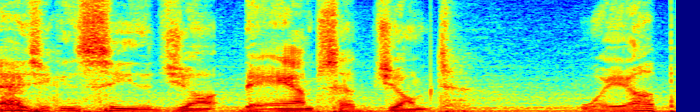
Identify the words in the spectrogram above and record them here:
as you can see the jump the amps have jumped way up.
